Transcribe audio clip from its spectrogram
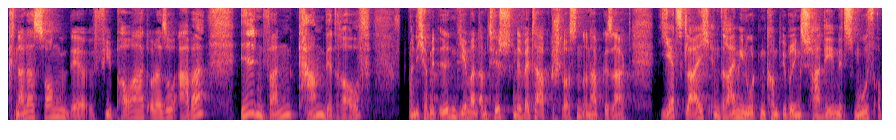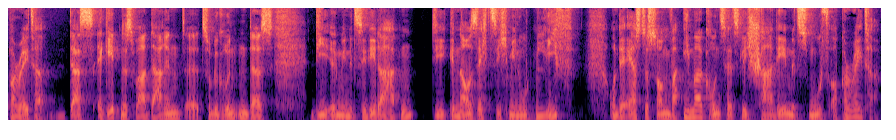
Knallersong, der viel Power hat oder so. Aber irgendwann kamen wir drauf, und ich habe mit irgendjemand am Tisch eine Wette abgeschlossen und habe gesagt, jetzt gleich in drei Minuten kommt übrigens Sade mit Smooth Operator. Das Ergebnis war darin äh, zu begründen, dass die irgendwie eine CD da hatten, die genau 60 Minuten lief. Und der erste Song war immer grundsätzlich Sade mit Smooth Operator.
